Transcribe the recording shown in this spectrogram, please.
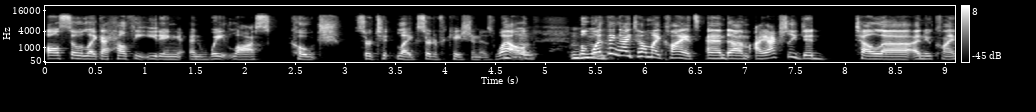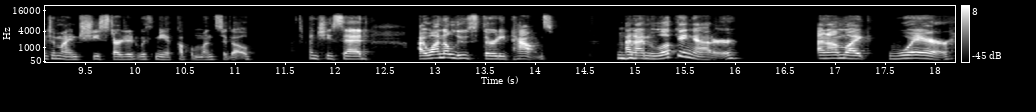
also like a healthy eating and weight loss coach certi- like certification as well mm-hmm. but one mm-hmm. thing I tell my clients and um, I actually did tell uh, a new client of mine she started with me a couple months ago and she said I want to lose 30 pounds. Mm-hmm. And I'm looking at her And I'm like, where?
